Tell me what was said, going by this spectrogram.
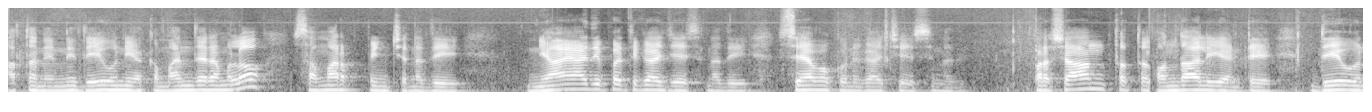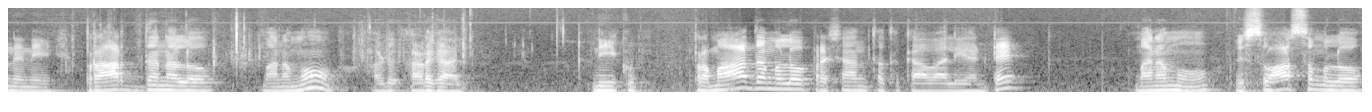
అతనిని దేవుని యొక్క మందిరంలో సమర్పించినది న్యాయాధిపతిగా చేసినది సేవకునిగా చేసినది. ప్రశాంతత పొందాలి అంటే దేవునిని ప్రార్థనలో మనము అడు అడగాలి. నీకు ప్రమాదములో ప్రశాంతత కావాలి అంటే మనము విశ్వాసములో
